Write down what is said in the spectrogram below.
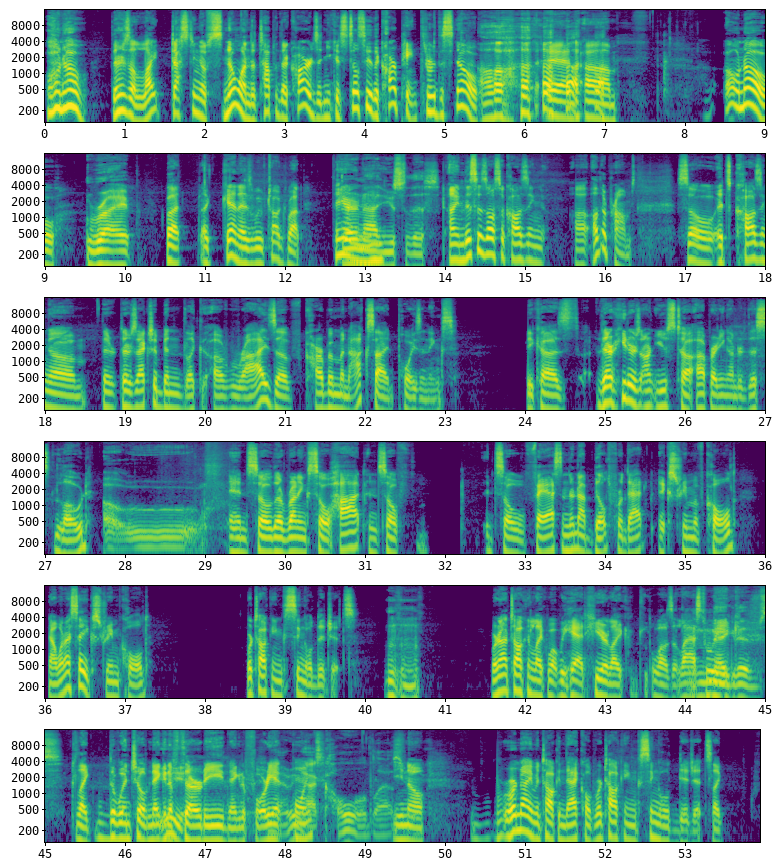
oh no, there's a light dusting of snow on the top of their cars and you can still see the car paint through the snow. Oh. and um oh no. Right. But again, as we've talked about, they They're are not used to this. I mean, this is also causing uh, other problems. So it's causing um there. There's actually been like a rise of carbon monoxide poisonings because their heaters aren't used to operating under this load, Oh. and so they're running so hot and so it's so fast, and they're not built for that extreme of cold. Now, when I say extreme cold, we're talking single digits. Mm-hmm. We're not talking like what we had here, like what was it last week? Negatives. like the wind chill of negative Yeah. 30, negative 40 Yeah, at we points. cold last. You know, we're not even talking that cold. We're talking single digits, like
